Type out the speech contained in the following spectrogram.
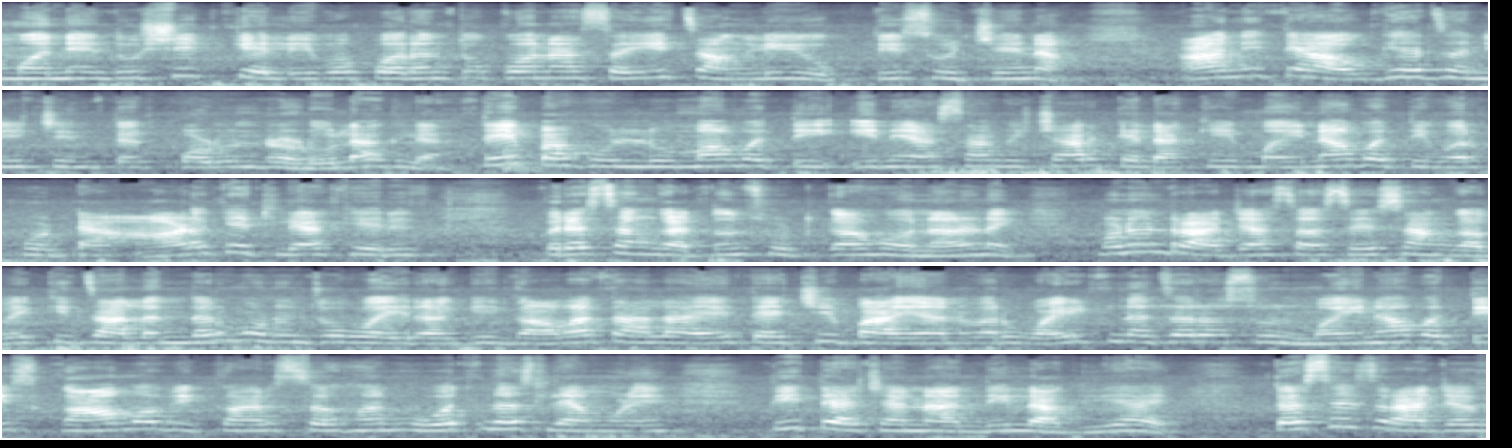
मने दूषित केली व परंतु कोणासही चांगली युक्ती सुचेना. आणि त्या अवघ्या जणी चिंतेत पडून रडू लागल्या. ते पाहून लुमावती हिने असा विचार केला की मैनावतीवर खोटा आळ घेतल्याखेरीज प्रसंगातून सुटका होणार नाही. म्हणून राजास असे सांगावे की जालंधर म्हणून जो वैरागी गावात आला आहे त्याची बायांवर वाईट नजर असून मैनावतीस कामविकार सहन होत नसल्यामुळे ती त्याच्या नांदी लागली आहे. तसेच राजास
